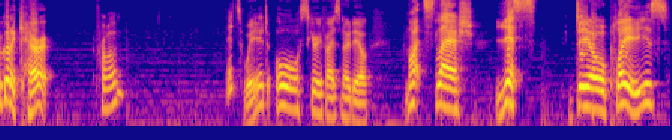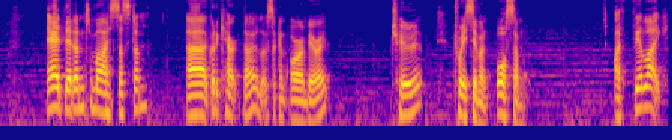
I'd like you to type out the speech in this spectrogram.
We got a carrot from him. That's weird. Oh, scary face, no deal. Night slash. Yes! Deal, please. Add that into my system. Uh, got a carrot though. Looks like an orange berry. Chirp. 27. Awesome. I feel like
